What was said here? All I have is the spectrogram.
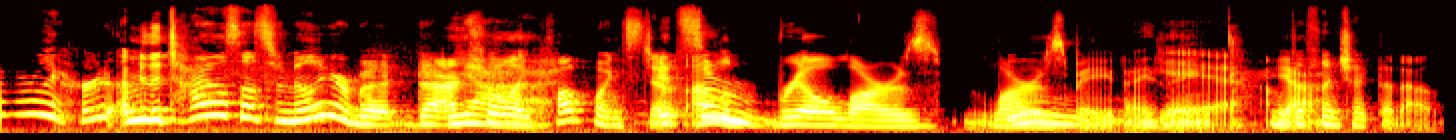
I've really heard. I mean, the title sounds familiar, but the actual Yeah. like plot points don't. It's some real Lars Lars bait, I think. yeah, I'll definitely check that out.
